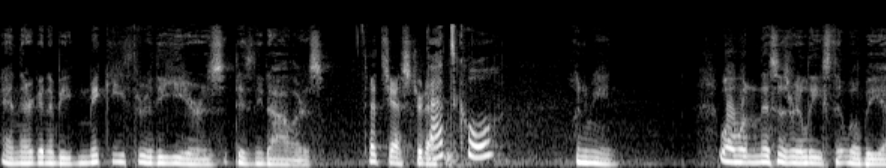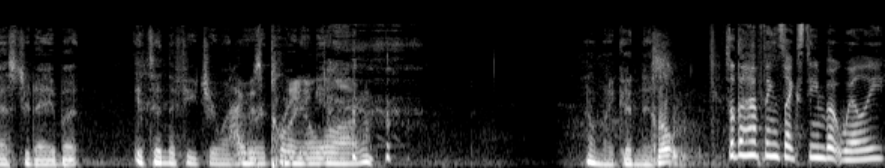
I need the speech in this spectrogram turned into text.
and they're going to be Mickey through the years Disney dollars. That's yesterday. That's cool. What do you mean? Well, when this is released, it will be yesterday, but it's in the future when I we're was playing recording along. Oh my goodness! Cool. So they'll have things like Steamboat Willie,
